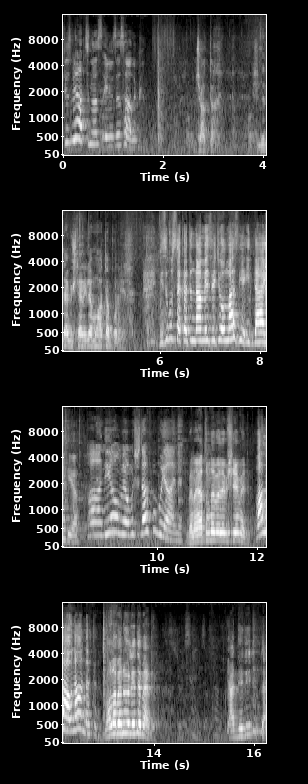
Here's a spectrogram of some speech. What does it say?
Siz mi yaptınız? Elinize sağlık. Çattık. Şimdi de müşteriyle muhatap oluyor. Bizim usta kadından mezeci olmaz diye iddia ediyor. Aa niye olmuyormuş? Laf mı bu yani? Ben hayatımda böyle bir şey yemedim. Vallahi onu anlatın. Valla ben öyle demedim. Ya dediydim de.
